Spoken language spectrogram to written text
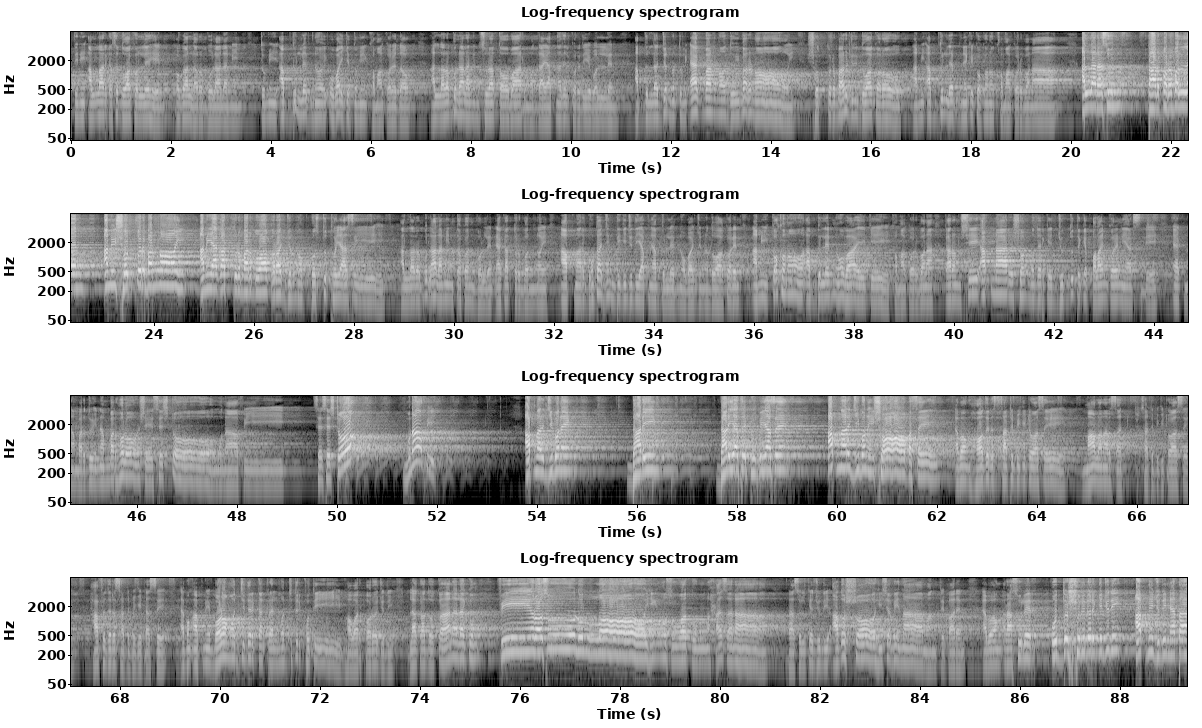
তিনি আল্লাহর কাছে দোয়া করলেন, ওগো আল্লাহ রব্বুল আলমিন, তুমি আবদুল্লেব ওবাইকে তুমি ক্ষমা করে দাও। আল্লাহ রব্বুল আলমিন সুরা তবার মধ্যে আয়াত নাজিল করে দিয়ে বললেন, আবদুল্লাহর জন্য তুমি একবার নয়, দুইবার নয় সত্তর বার যদি দোয়া করো, আমি আবদুল্লেবনেকে কখনো ক্ষমা করব না। আল্লাহ রাসুল তারপর বললেন, আমি সত্তর বার নয়, আমি একাত্তর বার দোয়া করার জন্য প্রস্তুত হয়ে আছি। আল্লাহ রব্বুল আলমিন তখন বললেন একাত্তর বার নয়, আপনার গোটা জিন্দিগি যদি আপনি আবদুল্লেব নোবাইয়ের জন্য দোয়া করেন, আমি কখনো আবদুল্লেব নোবাইকে ক্ষমা করব না, কারণ সে আপনার সৈন্যদেরকে যুদ্ধ থেকে পলায়ন করে নিয়ে আসছে। এক নাম্বার, দুই নাম্বার হলো সে শ্রেষ্ঠ মুনাফিক। সে শ্রেষ্ঠ মুনাফিক। আপনার জীবনে দাড়ি দাড়ি আছে, টুপি আছে, আপনার জীবনে সব আছে এবং হজের সার্টিফিকেটও আছে, মাওলানার সার্টিফিকেটও আছে। হাফেজের সার্টিফিকেট আছে এবং আপনি বড় মসজিদের কাকরাইল মসজিদের ক্ষতি হওয়ার পরেও যদি লাকাদ কানা লাকুম ফি রাসূলুল্লাহি উসওয়াতুন হাসানা, রাসূলকে যদি আদর্শ হিসেবে না মানতে পারেন এবং রাসূলের উদ্দেশ্যরীদেরকে যদি আপনি যদি নেতা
